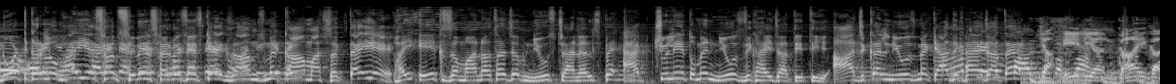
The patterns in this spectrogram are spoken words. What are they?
note कर लो भाई ये सब सिविल सर्विसेज़ के एग्ज़ाम्स में काम आ सकता है ये। भाई एक जमाना था जब न्यूज़ चैनल्स पे एक्चुअली तुम्हें न्यूज़ दिखाई जाती थी। आजकल न्यूज़ में क्या दिखाया जाता है? क्या एलियन गाय का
